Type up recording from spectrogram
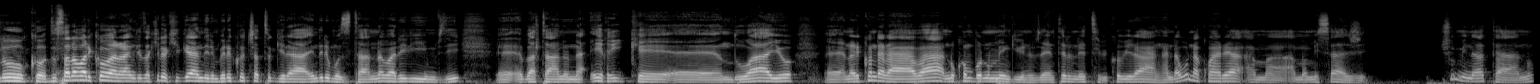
nuko dusa n'abari ko bararangiza kino kiganiro imbere ko ca tugira indirimbo zitanu n'abaririmbyi eh, batanu na Eric eh, Nduwayo eh, nariko ndaraba nuko mbona umenga ibintu vya internet biko biranga ndabona ko hari amamisaje cumi n’atanu.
